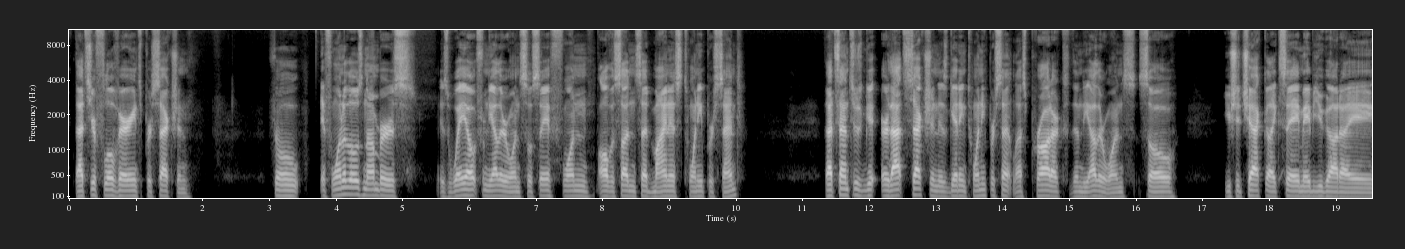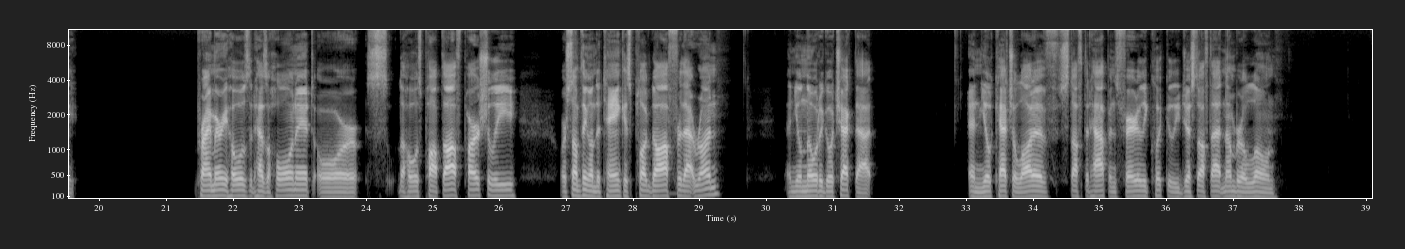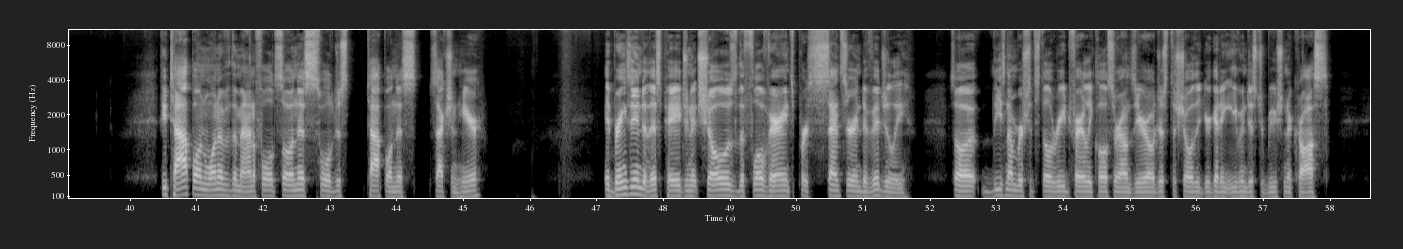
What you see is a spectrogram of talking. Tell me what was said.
that's your flow variance per section. So if one of those numbers is way out from the other one, so say if one all of a sudden said minus 20%, that sensor's get or that section is getting 20% less product than the other ones. So you should check like say maybe you got a primary hose that has a hole in it or the hose popped off partially or something on the tank is plugged off for that run and you'll know to go check that. And you'll catch a lot of stuff that happens fairly quickly just off that number alone. If you tap on one of the manifolds so in this we'll just tap on this section here it brings you into this page and it shows the flow variance per sensor individually. So these numbers should still read fairly close around zero just to show that you're getting even distribution across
